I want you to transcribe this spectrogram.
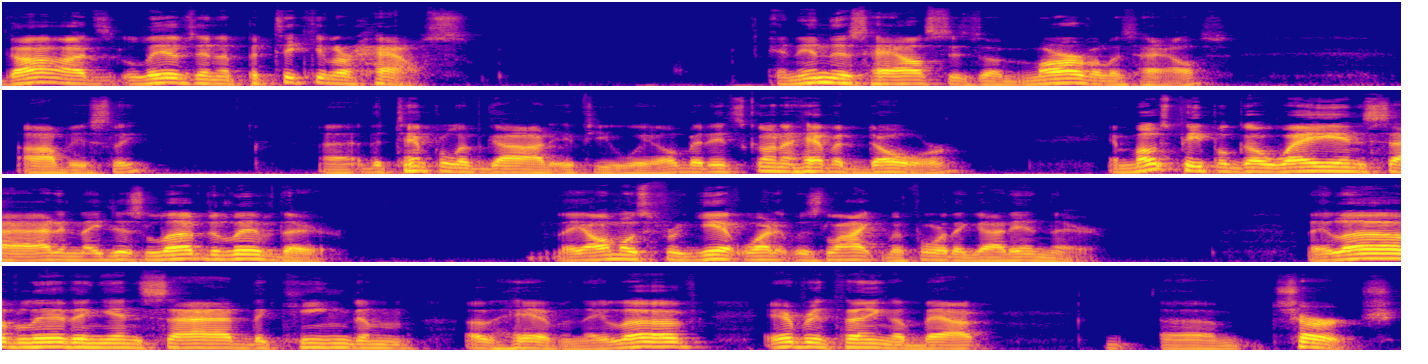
God lives in a particular house. And in this house is a marvelous house, obviously, uh, the temple of God, if you will, but it's going to have a door. And most people go way inside and they just love to live there. They almost forget what it was like before they got in there. They love living inside the kingdom of heaven. They love everything about um, church,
